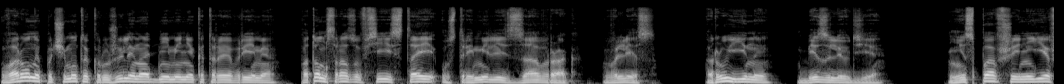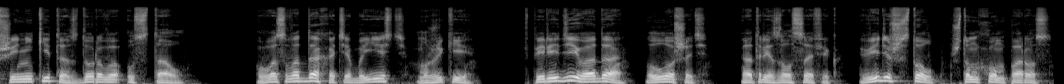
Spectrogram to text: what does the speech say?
Вороны почему-то кружили над ними некоторое время, потом сразу всей стаи устремились за овраг, в лес. Руины, безлюдье. Не спавший, не евший Никита здорово устал. У вас вода хотя бы есть, мужики?» «Впереди вода, лошадь», – отрезал Сафик. «Видишь столб, что мхом порос?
